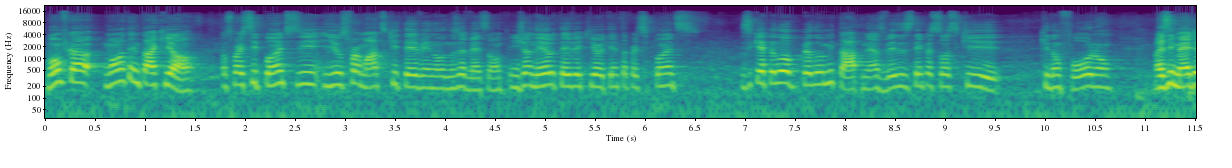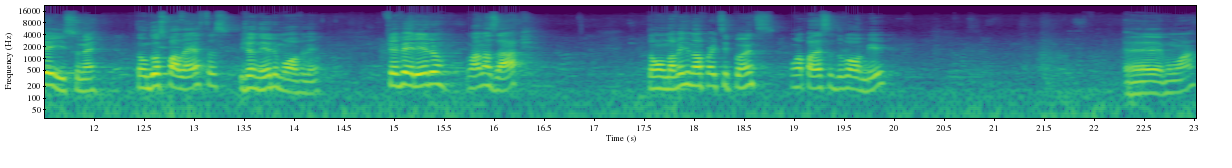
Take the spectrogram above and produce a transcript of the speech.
vamos ficar, vamos tentar aqui, ó, os participantes e, e os formatos que teve no, nos eventos. Então, em janeiro teve aqui 80 participantes. Isso aqui é pelo, pelo Meetup, né? Às vezes tem pessoas que, que não foram, mas em média é isso, né? Então, duas palestras, janeiro móvel, né? Fevereiro, lá na Zap. Então, 99 participantes, uma palestra do Valmir. É, vamos lá.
